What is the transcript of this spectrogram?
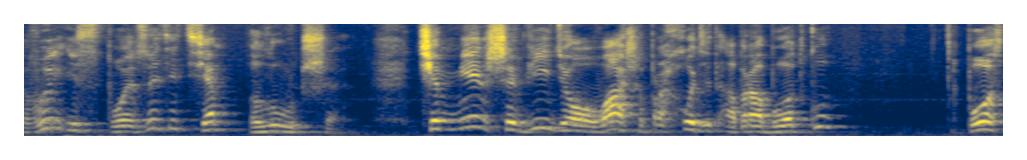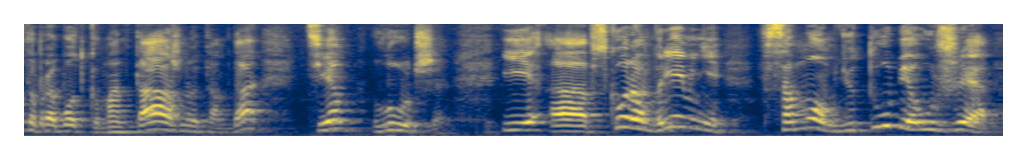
вы используете, тем лучше. Чем меньше видео ваше проходит обработку, постобработку, монтажную там, да, тем лучше. И э, в скором времени в самом Ютубе уже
